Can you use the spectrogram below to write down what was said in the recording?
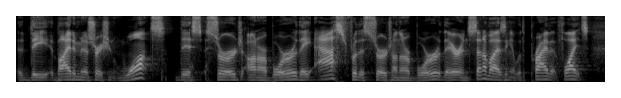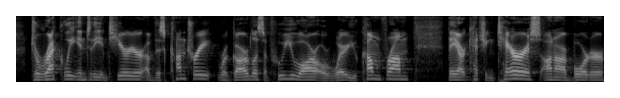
The Biden administration wants this surge on our border. They asked for this surge on our border. They're incentivizing it with private flights directly into the interior of this country, regardless of who you are or where you come from. They are catching terrorists on our border.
